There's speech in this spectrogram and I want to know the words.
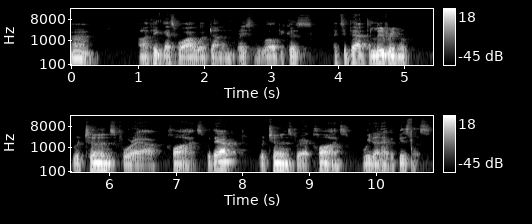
mm. and I think that's why we've done reasonably well because it's about delivering returns for our clients. Without returns for our clients, we don't have a business,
